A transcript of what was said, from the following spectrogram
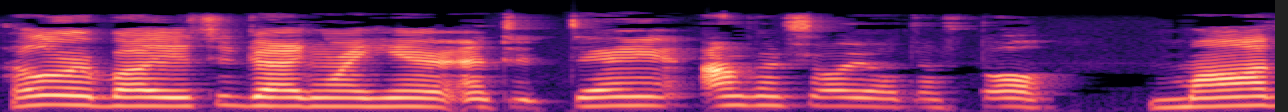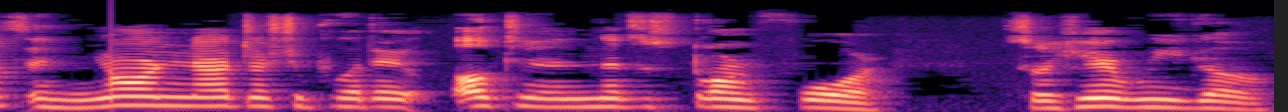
Hello everybody, it's your Dragon right here, and today I'm going to show you how to install mods in your Naruto Shippuden Ultimate Ninja Storm 4. So here we go.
